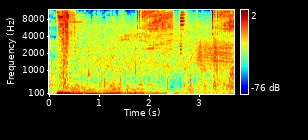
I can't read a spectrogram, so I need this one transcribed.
or security at Redford Criminal. Political.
